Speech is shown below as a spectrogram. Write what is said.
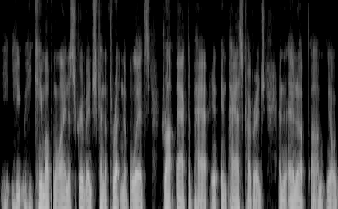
he, he came up in the line of scrimmage, kind of threatened a blitz, dropped back to pat in, in pass coverage, and then ended up, um, you know,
